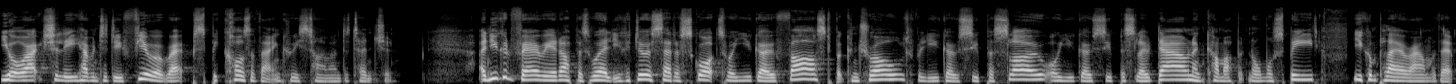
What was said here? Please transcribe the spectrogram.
you're actually having to do fewer reps because of that increased time under tension. And you could vary it up as well. You could do a set of squats where you go fast but controlled, where you go super slow, or you go super slow down and come up at normal speed. You can play around with it.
